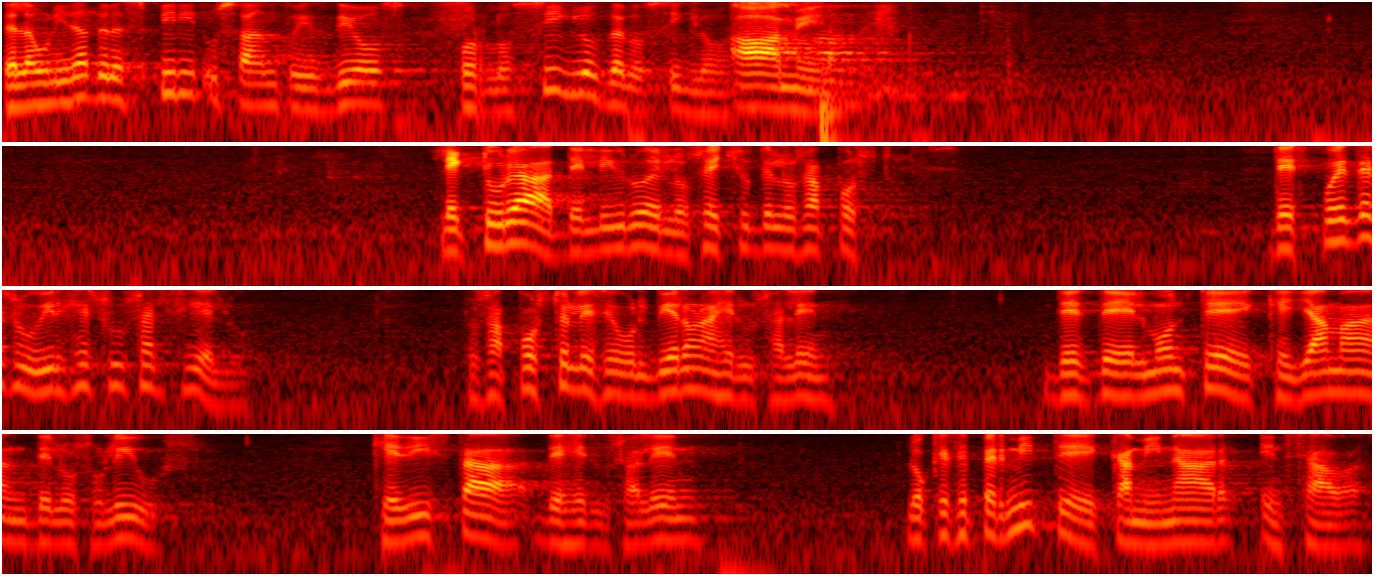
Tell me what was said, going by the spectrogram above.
en la unidad del Espíritu Santo y es Dios por los siglos de los siglos. Amén. Lectura del libro de los Hechos de los Apóstoles. Después de subir Jesús al cielo, los apóstoles se volvieron a Jerusalén, desde el monte que llaman de los olivos, que dista de Jerusalén, lo que se permite caminar en sábado.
